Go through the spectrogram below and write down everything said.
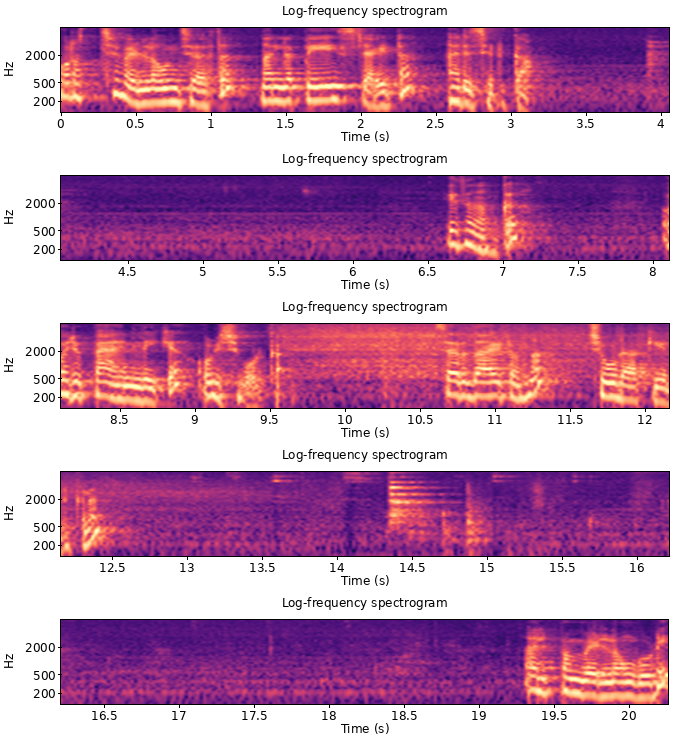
കുറച്ച് വെള്ളവും ചേർത്ത് നല്ല പേസ്റ്റായിട്ട് അരച്ചെടുക്കാം. ഇത് നമുക്ക് ഒരു പാനിലേക്ക് ഒഴിച്ചു കൊടുക്കാം. ചെറുതായിട്ടൊന്ന് ചൂടാക്കിയെടുക്കണം അല്പം വെള്ളവും കൂടി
